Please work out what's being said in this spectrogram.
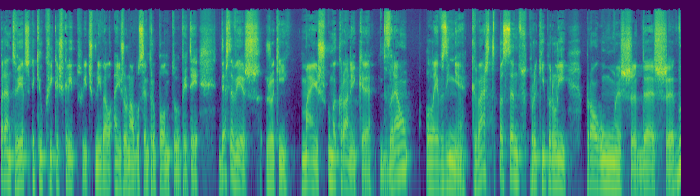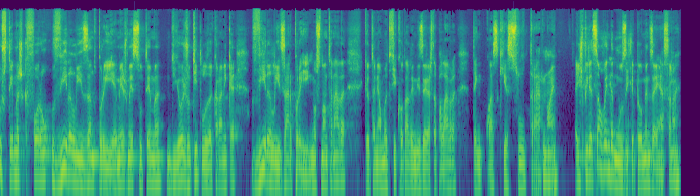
para antever aquilo que fica escrito e disponível em jornaldocentro.pt. Desta vez, Joaquim, mais uma crónica de verão, levezinha, que baste passando por aqui por ali por algumas das, dos temas que foram viralizando por aí. É mesmo esse o tema de hoje, o título da crónica, viralizar por aí. Não se nota nada que eu tenha uma dificuldade em dizer esta palavra, tenho quase que a soltar, não é? A inspiração vem da música, pelo menos é essa, não é?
